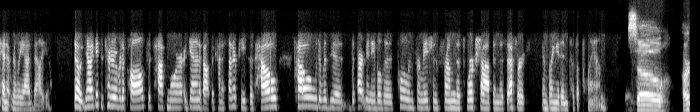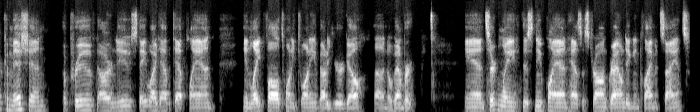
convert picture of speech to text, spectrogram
can it really add value. So now I get to turn it over to Paul to talk more again about the kind of centerpiece of how how was the department able to pull information from this workshop and this effort and bring it into the plan? So our commission approved our new statewide habitat plan in late fall 2020, about a year ago, uh, November. And certainly this new plan has a strong grounding in climate science.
